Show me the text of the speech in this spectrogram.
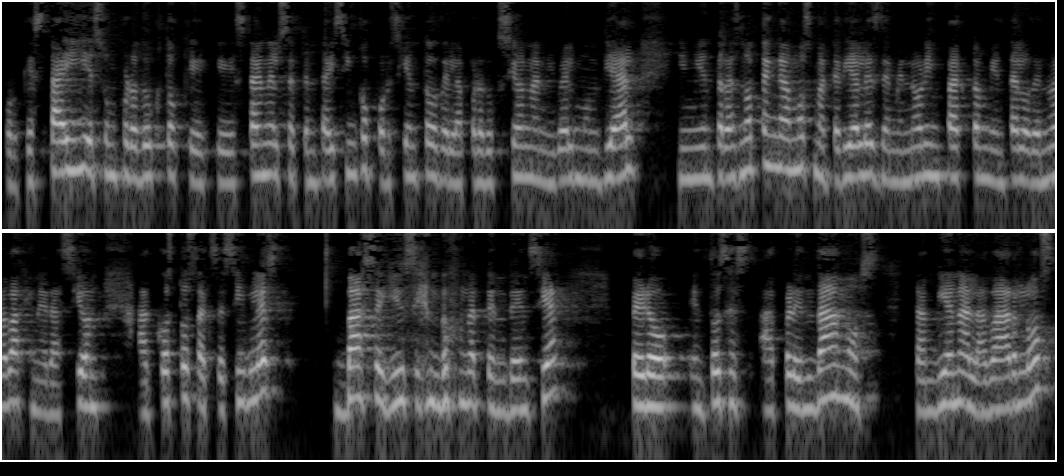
porque está ahí, es un producto que, que está en el 75% de la producción a nivel mundial y mientras no tengamos materiales de menor impacto ambiental o de nueva generación a costos accesibles, va a seguir siendo una tendencia, pero entonces aprendamos también a lavarlos,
